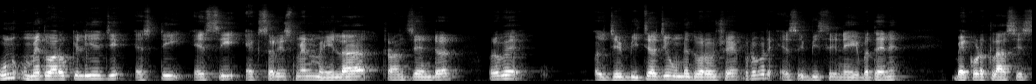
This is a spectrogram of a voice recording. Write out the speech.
उन उम्मीदवारों के लिए જે એસટી એસસી એક્સ સર્વિસમેન મહિલા ટ્રાન્સજેન્ડર બરાબર જે બીજા જે ઉમેદવારો છે બરાબર એસસી બીસી ને એ બધાને બેકવર્ડ ક્લાસીસ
